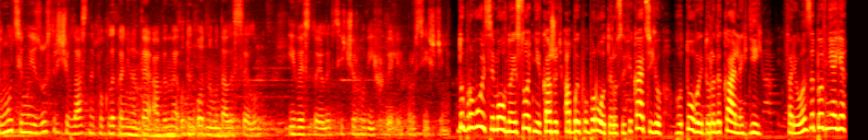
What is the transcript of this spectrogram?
Тому ці мої зустрічі власне покликані на те, аби ми один одному дали силу і вистояли в цій черговій хвилі російщення. Добровольці мовної сотні кажуть, аби побороти русифікацію, готовий до радикальних дій. Фаріон запевняє,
